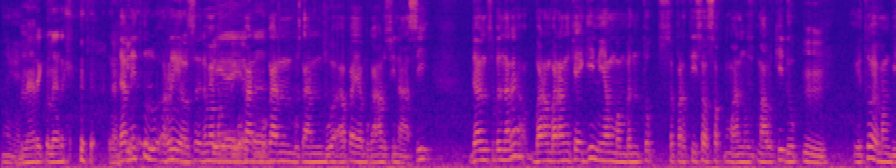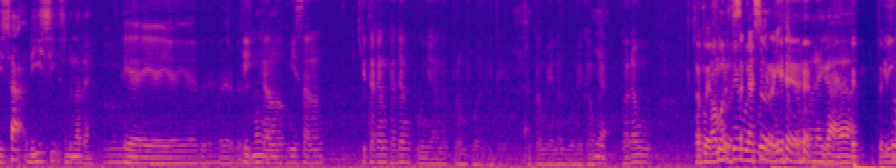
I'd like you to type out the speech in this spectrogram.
Oke. Menarik menarik. Nah, dan itu real memang Iya, iya. bukan bukan bukan buah apa ya bukan halusinasi dan sebenarnya barang-barang kayak gini yang membentuk seperti sosok manu- makhluk hidup Mm. itu emang bisa diisi sebenarnya Hmm. Iya iya iya iya benar benar kalau misal kita kan kadang punya anak perempuan gitu suka mainan boneka. Iya. Kadang satu Sampai kamar full sih sekasur boneka. ya. boneka ya. Itu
